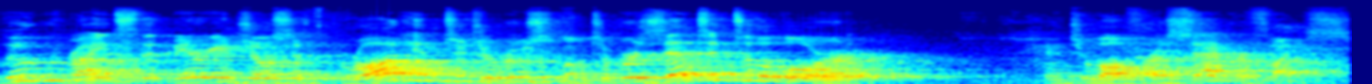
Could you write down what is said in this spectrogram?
Luke writes that Mary and Joseph brought him to Jerusalem to present him to the Lord and to offer a sacrifice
